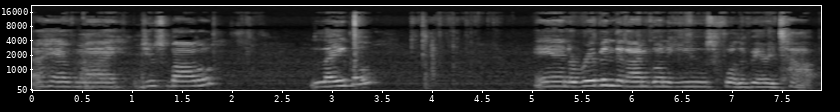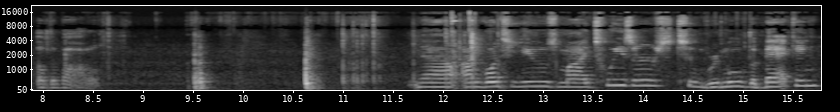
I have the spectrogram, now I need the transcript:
I have my juice bottle label and a ribbon that I'm going to use for the very top of the bottle. Now I'm going to use my tweezers to remove the backing.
